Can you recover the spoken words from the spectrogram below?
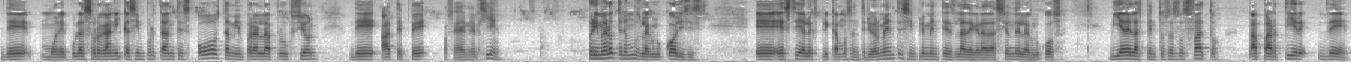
de moléculas orgánicas importantes o también para la producción de ATP, o sea, energía. Primero tenemos la glucólisis. Eh, este ya lo explicamos anteriormente, simplemente es la degradación de la glucosa vía de las pentosas fosfato. A partir de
